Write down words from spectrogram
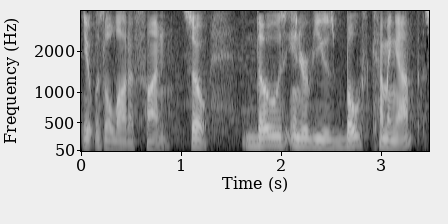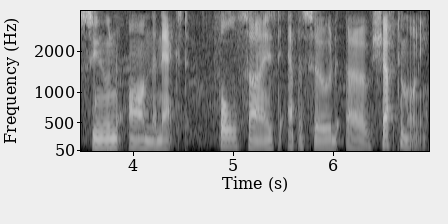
It was a lot of fun. So, those interviews both coming up soon on the next full sized episode of Cheftimony.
